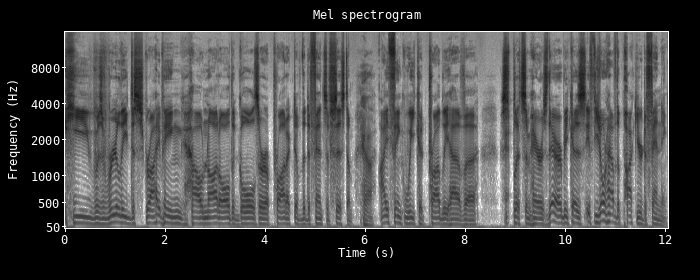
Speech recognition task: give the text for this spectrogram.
he was really describing how not all the goals are a product of the defensive system. Yeah. I think we could probably have uh, split some hairs there because if you don't have the puck, you're defending.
